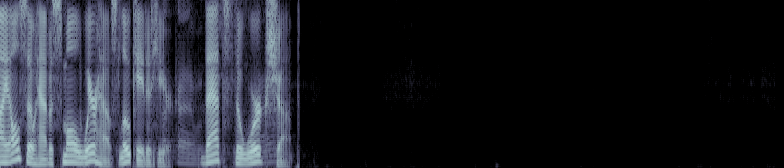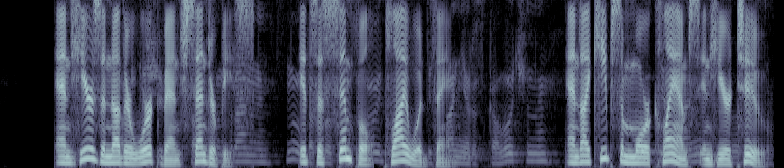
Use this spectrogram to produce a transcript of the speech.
I also have a small warehouse located here. That's the workshop. And here's another workbench centerpiece. It's a simple plywood thing. And I keep some more clamps in here too.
